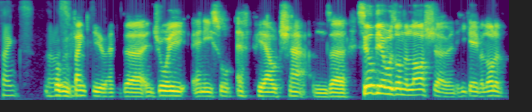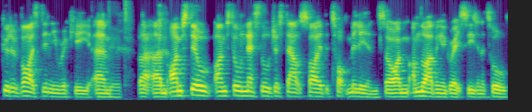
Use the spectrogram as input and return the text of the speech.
Thanks. No problem. Thank you, and uh, enjoy any sort of FPL chat. And uh, Silvio was on the last show, and he gave a lot of good advice, didn't he, Ricky? Um, he did. But um, I'm still I'm still nestled just outside the top million, so I'm I'm not having a great season at all.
